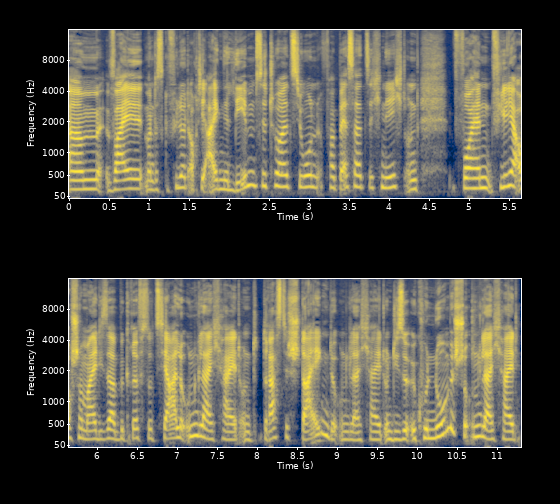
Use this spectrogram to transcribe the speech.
ähm, weil man das Gefühl hat, auch die eigene Lebenssituation verbessert sich nicht. Und vorhin fiel ja auch schon mal dieser Begriff soziale Ungleichheit und drastisch steigende Ungleichheit. Und diese ökonomische Ungleichheit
